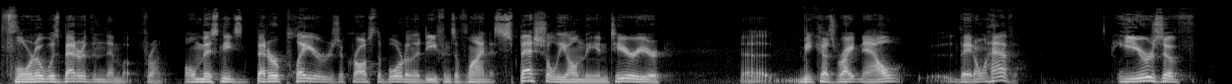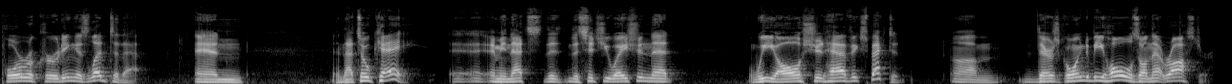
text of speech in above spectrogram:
Florida was better than them up front. Ole Miss needs better players across the board on the defensive line, especially on the interior, uh, because right now they don't have it. Years of poor recruiting has led to that, and and that's okay. I mean, that's the the situation that we all should have expected. Um, there's going to be holes on that roster,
